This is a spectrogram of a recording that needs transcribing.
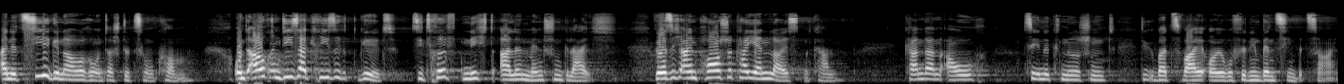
eine zielgenauere Unterstützung kommen. Und auch in dieser Krise gilt, sie trifft nicht alle Menschen gleich. Wer sich einen Porsche Cayenne leisten kann, kann dann auch zähneknirschend die über zwei Euro für den Benzin bezahlen.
